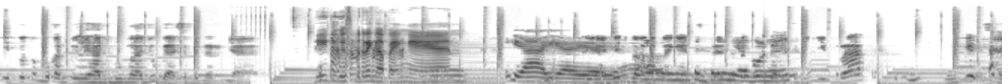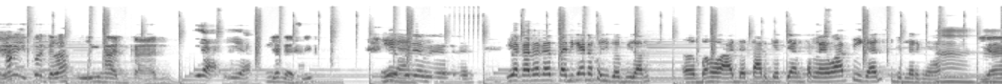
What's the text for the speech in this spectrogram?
itu tuh bukan pilihan Bunga juga sebenarnya. Dia juga sebenarnya nggak pengen. Iya, iya, iya. Iya, dia iya. juga nggak Iya, pengen. betul sebenarnya. ya, Tapi kalau Bunga. dari segi Citra, mungkin sebenarnya itu adalah pilihan kan? Iya, iya. Iya nggak sih? Iya Iya. benar benar. Ya karena kan tadi kan aku juga bilang eh, bahwa ada target yang terlewati kan sebenarnya. Hmm. Iya,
